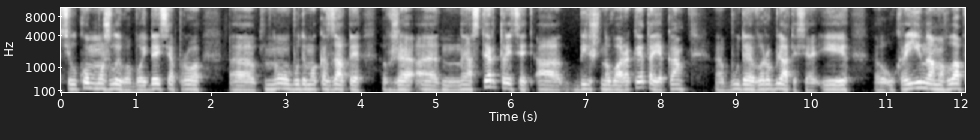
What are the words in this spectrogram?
Цілком можливо, бо йдеться про, ну, будемо казати, вже е, не Астер-30, а більш нова ракета, яка е, буде вироблятися. І е, Україна могла б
